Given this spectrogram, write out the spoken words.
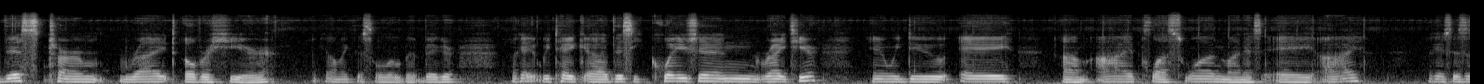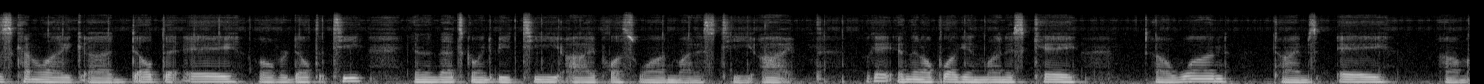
this term right over here, Okay, I'll make this a little bit bigger. Okay, we take uh, this equation right here and we do a um, i plus 1 minus ai. Okay, so this is kind of like uh, delta a over delta t and then that's going to be ti plus 1 minus ti. Okay, and then I'll plug in minus k uh, 1 times A um,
